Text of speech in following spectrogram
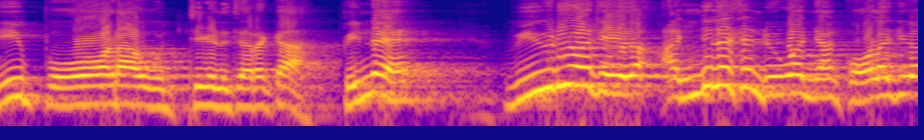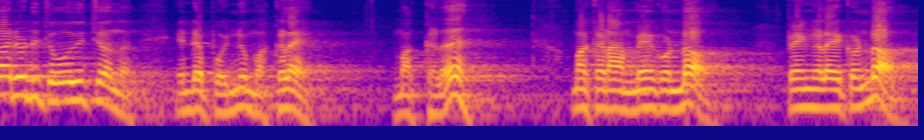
നീ പോടാ ഉച്ചകൾ ചിറക്ക. പിന്നെ വീഡിയോ ചെയ്ത അഞ്ചു ലക്ഷം രൂപ ഞാൻ കോളേജുകാരോട് ചോദിച്ചെന്ന്. എന്റെ പൊന്നു മക്കളെ മക്കൾ മക്കളുടെ അമ്മയെ കൊണ്ടോ പെങ്ങളെ കൊണ്ടോ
